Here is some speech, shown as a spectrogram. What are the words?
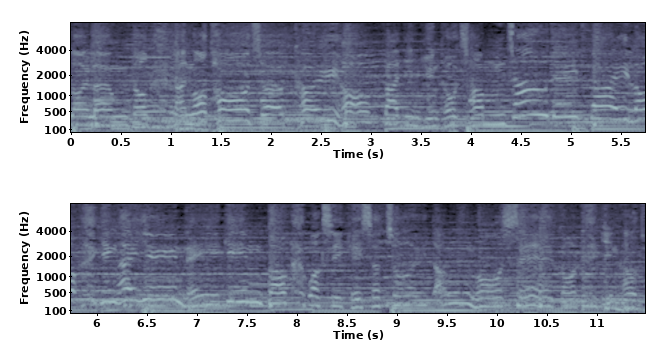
来量度，但我拖着躯壳，发现沿途寻找的快乐，仍系于你肩膊，或是其实在等我写歌，然后断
